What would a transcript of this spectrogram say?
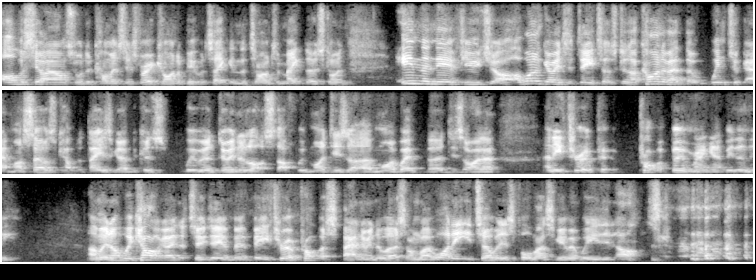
obviously, I answer all the comments. It's very kind of people taking the time to make those comments. in the near future, I won't go into details because I kind of had the wind took out my sails a couple of days ago because we were doing a lot of stuff with my desi- uh, my web uh, designer, and he threw a p- proper boomerang at me, didn't he? I mean, we can't go into too deep, but, but he threw a proper spanner in the works. I'm like, why didn't you tell me this four months ago? Well, you didn't ask.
